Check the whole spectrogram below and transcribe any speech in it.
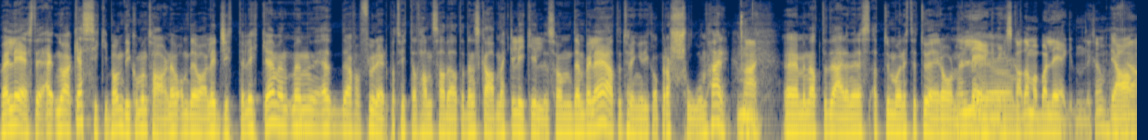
Og jeg leste jeg, Nå er ikke jeg sikker på om de kommentarene Om det var legit eller ikke, men, men jeg, det er florerte på Twitter at han sa det at den skaden er ikke like ille som Dembélé. At du trenger ikke operasjon her, Nei. Eh, men at, det er en res, at du må restituere ordentlig. En ordentlig. legningsskade, han må bare lege den, liksom. Ja.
